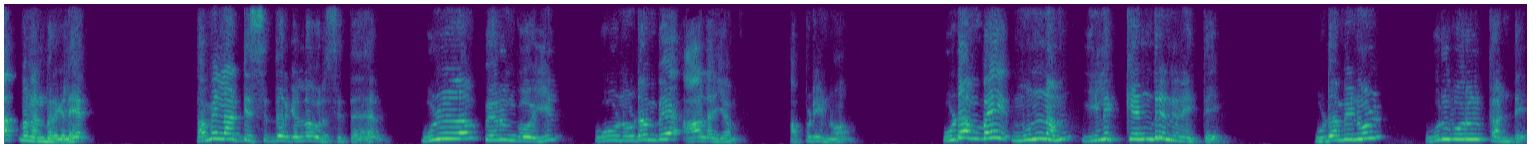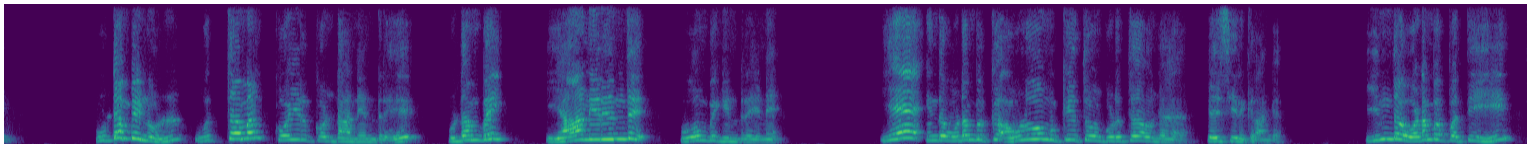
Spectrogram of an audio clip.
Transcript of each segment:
ஆத்ம நண்பர்களே தமிழ்நாட்டு சித்தர்கள்ல ஒரு சித்தர் உள்ளம் பெருங்கோயில் உடம்பே ஆலயம் அப்படின்னும் உடம்பை முன்னம் இழுக்கென்று நினைத்தேன். உடம்பினுள் உருவொருள் கண்டேன். உடம்பினுள் உத்தமன் கோயில் கொண்டான் என்று உடம்பை யானிருந்து ஓம்புகின்றேனே. ஏன் இந்த உடம்புக்கு அவ்வளோ முக்கியத்துவம் கொடுத்து அவங்க பேசியிருக்கிறாங்க? இந்த உடம்ப பத்தி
